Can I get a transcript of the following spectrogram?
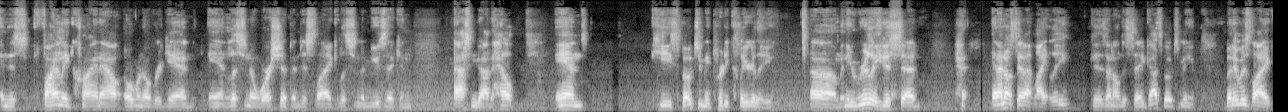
and just finally crying out over and over again and listen to worship and just like listen to music and asking God to help. And he spoke to me pretty clearly. Um, and he really he just said, and I don't say that lightly because I don't just say God spoke to me, but it was like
